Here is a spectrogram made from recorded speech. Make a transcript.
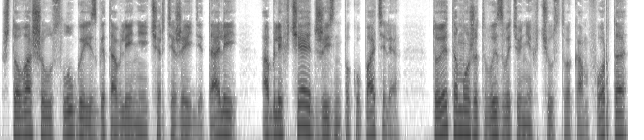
что ваша услуга изготовления чертежей деталей облегчает жизнь покупателя, то это может вызвать у них чувство комфорта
